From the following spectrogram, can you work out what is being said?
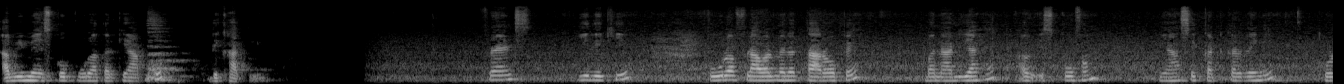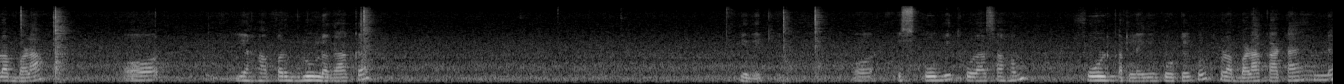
अभी मैं इसको पूरा करके आपको दिखाती हूँ। फ्रेंड्स, ये देखिए, पूरा फ्लावर मैंने तारों पे बना लिया है। अब इसको हम यहाँ से कट कर देंगे, थोड़ा बड़ा, और यहाँ पर ग्लू लगाकर ये देखिए और इसको भी थोड़ा सा हम फोल्ड कर लेंगे गोटे को। थोड़ा बड़ा काटा है हमने।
